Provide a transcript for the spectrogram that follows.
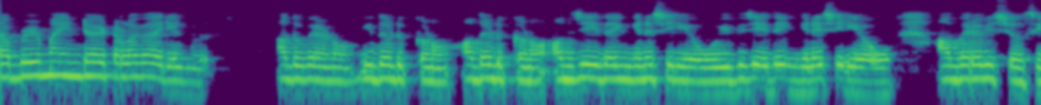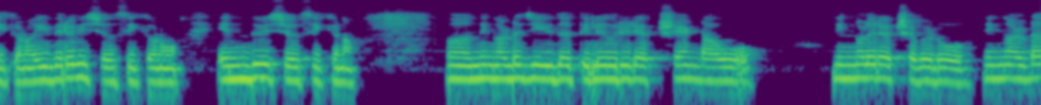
ഡബിൾ മൈൻഡ് ആയിട്ടുള്ള കാര്യങ്ങൾ അത് വേണോ? ഇതെടുക്കണോ? അതെടുക്കണോ? അത് ചെയ്താൽ ഇങ്ങനെ ശരിയാവോ? ഇത് ചെയ്താൽ ഇങ്ങനെ ശരിയാവോ? അവരെ വിശ്വസിക്കണോ? ഇവരെ വിശ്വസിക്കണോ? എന്ത് വിശ്വസിക്കണം? നിങ്ങളുടെ ജീവിതത്തിൽ ഒരു രക്ഷ ഉണ്ടാവുമോ നിങ്ങൾ രക്ഷപ്പെടുവോ? നിങ്ങളുടെ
